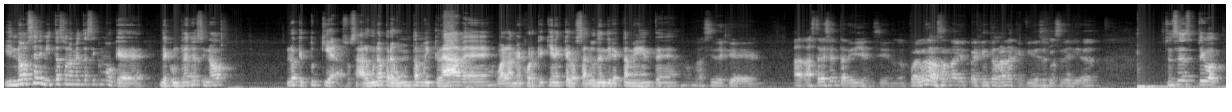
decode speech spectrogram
Y no se limita solamente así como que de cumpleaños, sino lo que tú quieras. O sea, alguna pregunta muy clave, o a lo mejor que quieren que los saluden directamente. Así de que. a- Haz tres sentadillas. sí. Por alguna razón hay, hay gente rara que pide esa clase de video. Entonces, digo,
